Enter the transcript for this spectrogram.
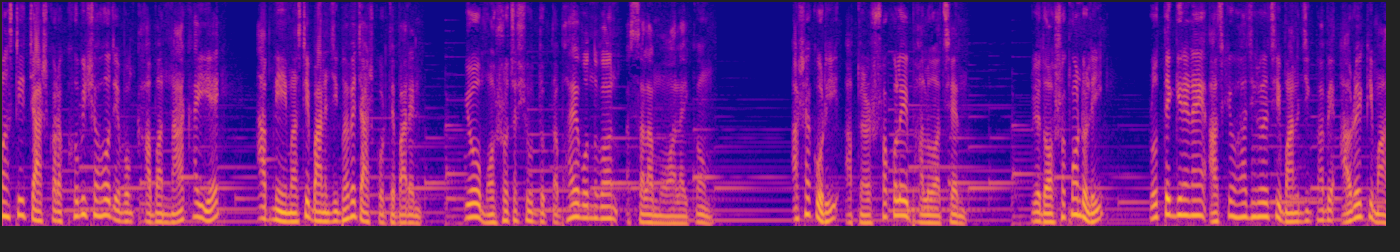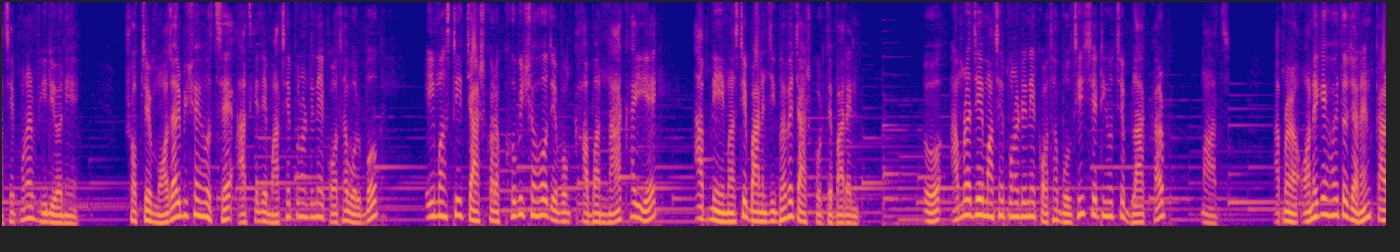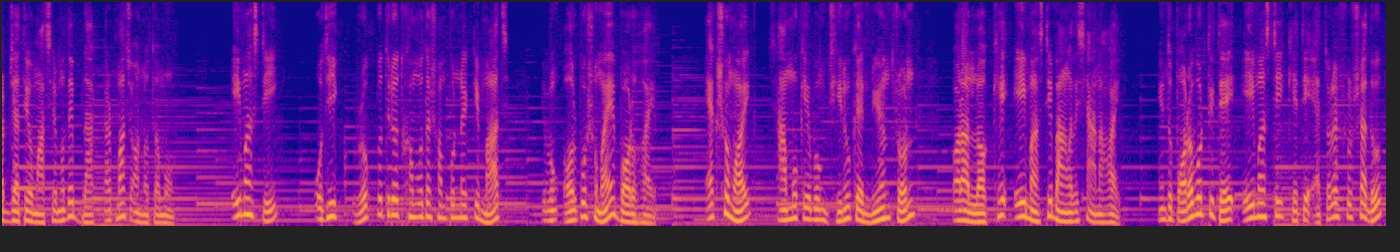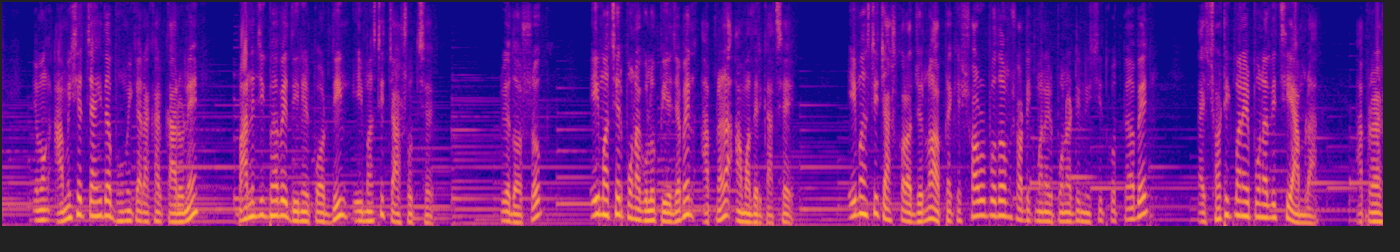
মাছটি চাষ করা খুবই সহজ এবং খাবার না খাইয়ে আপনি এই মাছটি বাণিজ্যিকভাবে চাষ করতে পারেন। প্রিয় মৎস্য চাষী উদ্যোক্তা ভাই বন্ধুগণ, আসসালামু আলাইকুম। আশা করি আপনারা সকলেই ভালো আছেন। প্রিয় দর্শক মণ্ডলী, প্রত্যেক দিনে ন্যায় আজকেও হাজির হয়েছি বাণিজ্যিকভাবে আরও একটি মাছের পোনার ভিডিও নিয়ে। সবচেয়ে মজার বিষয় হচ্ছে আজকে যে মাছের পোনাটি নিয়ে কথা বলব, এই মাছটি চাষ করা খুবই সহজ এবং খাবার না খাইয়ে আপনি এই মাছটি বাণিজ্যিকভাবে চাষ করতে পারেন। তো আমরা যে মাছের পোনাটি নিয়ে কথা বলছি, সেটি হচ্ছে ব্ল্যাক কার্প মাছ। আপনারা অনেকে হয়তো জানেন কার্প জাতীয় মাছের মধ্যে ব্ল্যাক কার্প মাছ অন্যতম। এই মাছটি অধিক রোগ প্রতিরোধ ক্ষমতা সম্পন্ন একটি মাছ এবং অল্প সময়ে বড় হয়। একসময় শামুক এবং ঝিনুকের নিয়ন্ত্রণ করার লক্ষ্যে এই মাছটি বাংলাদেশে আনা হয়। কিন্তু পরবর্তীতে এই মাছটি খেতে এতটা সুস্বাদু এবং আমিষের চাহিদা ভূমিকা রাখার কারণে বাণিজ্যিকভাবে দিনের পর দিন এই মাছটি চাষ হচ্ছে। প্রিয় দর্শক, এই মাছের পোনাগুলো পেয়ে যাবেন আপনারা আমাদের কাছে। এই মাছটি চাষ করার জন্য আপনাকে সর্বপ্রথম সঠিক মানের পোনাটি নিশ্চিত করতে হবে। তাই সঠিক মানের পোনা দিচ্ছি আমরা। আপনারা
